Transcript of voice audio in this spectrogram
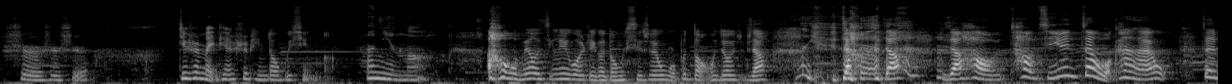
是是是，即使每天视频都不行吗？那你呢？啊，我没有经历过这个东西，所以我不懂，我就比较 那你比较比较比较好好奇，因为在我看来，在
